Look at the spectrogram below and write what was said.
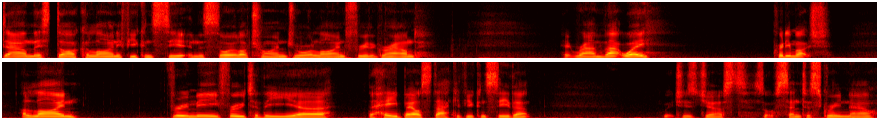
down this darker line, if you can see it in the soil. I'll try and draw a line through the ground. It ran that way, pretty much a line through me, through to the, uh, the hay bale stack, if you can see that which is just sort of center screen now.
